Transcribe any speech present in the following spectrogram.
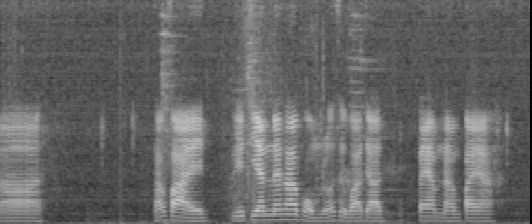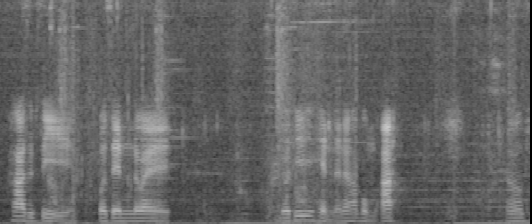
อ่าทางฝ่ายลีเจียนนะครับผมรู้สึกว่าจะแต้มนำไป 54เปอร์เซ็นต์โดย โดยที่เห็นนะครับผม อะ โอเค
